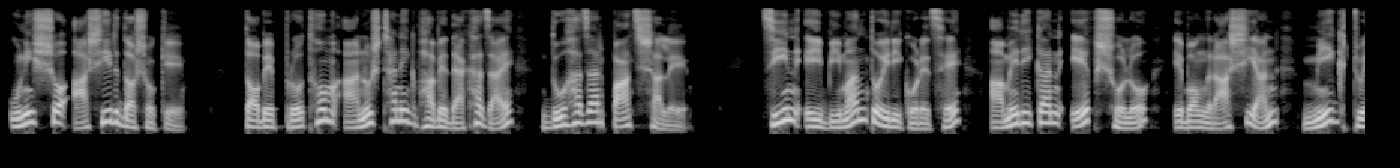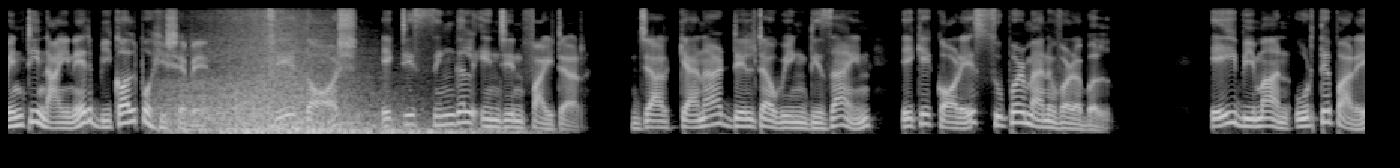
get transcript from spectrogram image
উনিশশো দশকে। তবে প্রথম আনুষ্ঠানিকভাবে দেখা যায় দু হাজার পাঁচ সালে। চীন এই বিমান তৈরি করেছে আমেরিকান এফ ষোলো এবং রাশিয়ান মিগ টোয়েন্টি নাইনের বিকল্প হিসেবে। জে দশ একটি সিঙ্গল ইঞ্জিন ফাইটার যার ক্যানার ডেল্টা উইং ডিজাইন একে করে সুপার ম্যানুভারেবল এই বিমান উড়তে পারে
